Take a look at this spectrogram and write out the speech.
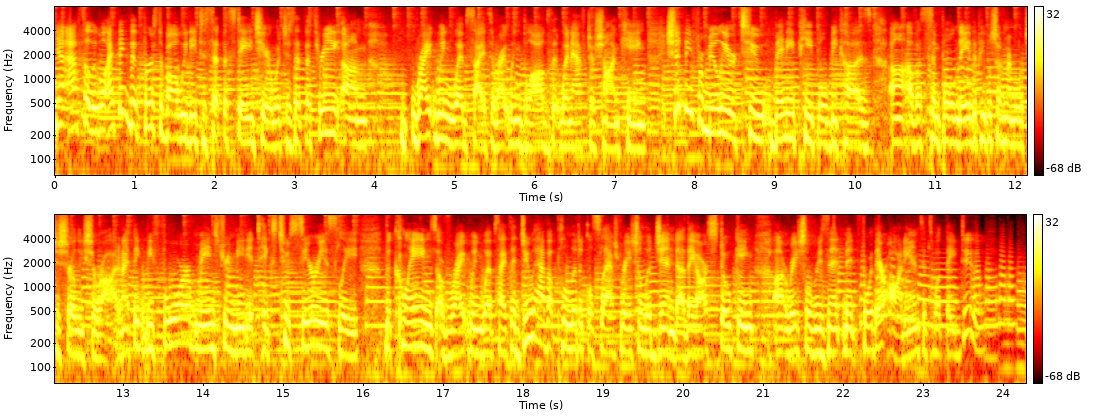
Yeah, absolutely. Well, I think that first of all, we need to set the stage here, which is that the three um, right wing websites, the right wing blogs that went after Shaun King, should be familiar to many people because uh, of a simple name that people should remember, which is Shirley Sherrod. And I think before mainstream media takes too seriously the claims of right wing websites that do have a political slash racial agenda, they are stoking uh, racial resentment for their audience. It's what they do.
